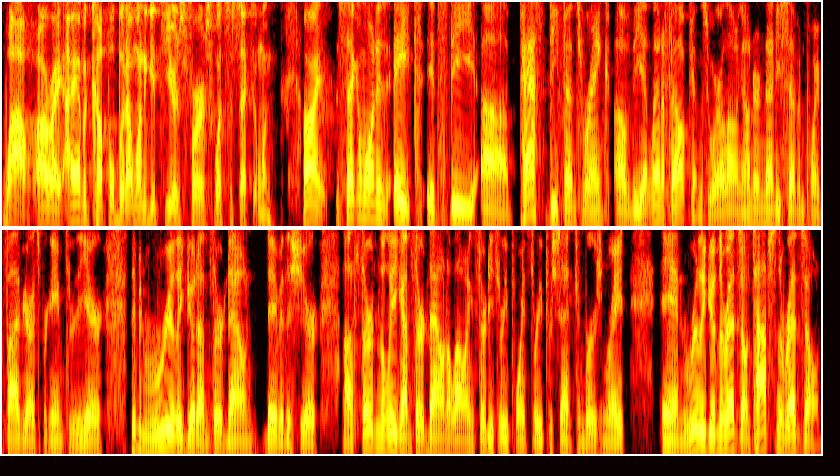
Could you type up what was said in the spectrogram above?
Wow. All right. I have a couple, but I want to get to yours first. What's the second one? All right. The second one is eight. It's the uh, pass defense rank of the Atlanta Falcons, who are allowing 197.5 yards per game through the air. They've been really good on third down, David, this year. Uh, third in the league on third down, allowing 33.3% conversion rate, and really good in the red zone. Tops in the red zone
